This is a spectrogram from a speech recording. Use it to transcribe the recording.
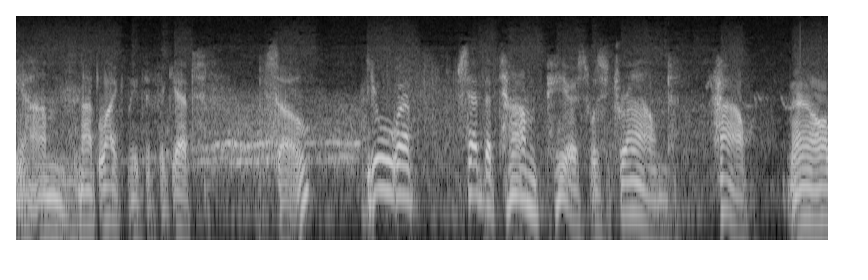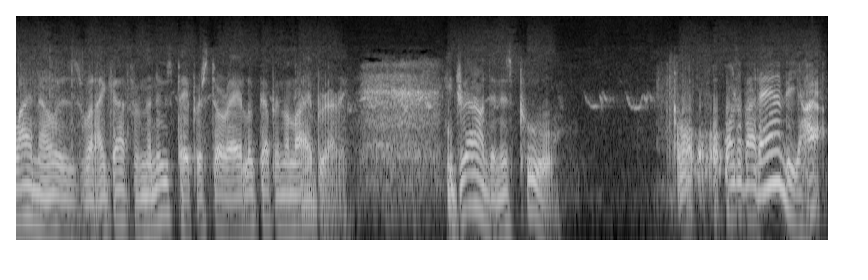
Yeah, I'm not likely to forget. So? You uh, said that Tom Pierce was drowned. How? Well, all I know is what I got from the newspaper story I looked up in the library. He drowned in his pool. Well, what about Andy? I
